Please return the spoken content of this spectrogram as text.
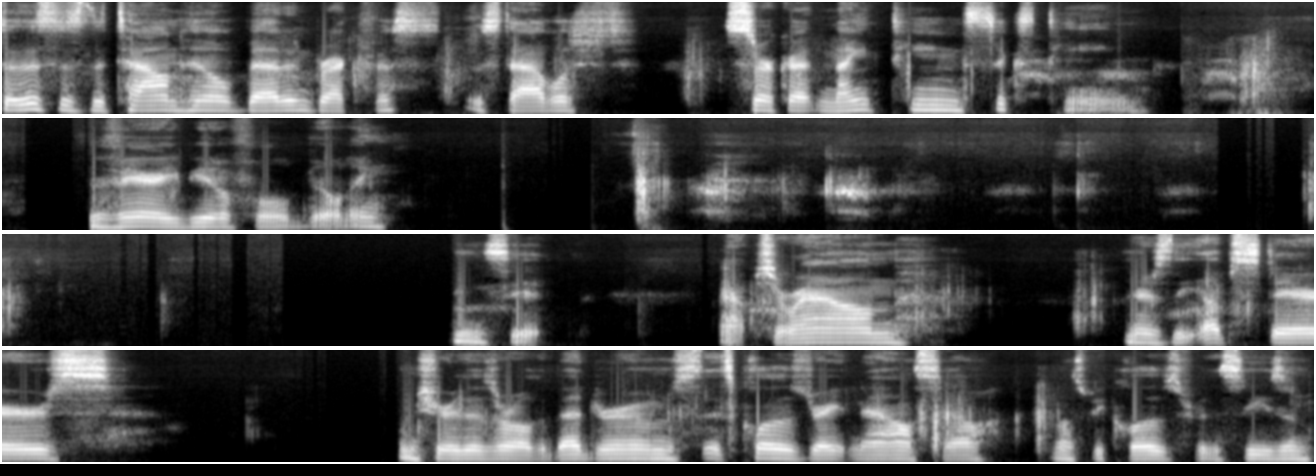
So this is the Town Hill Bed and Breakfast, established circa 1916. Very beautiful building. You can see it wraps around. There's the upstairs. I'm sure those are all the bedrooms. It's closed right now, so must be closed for the season.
